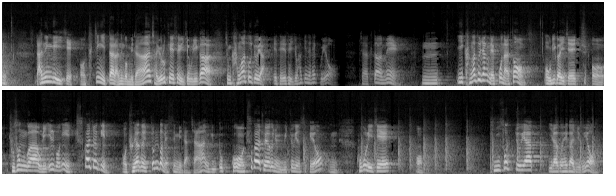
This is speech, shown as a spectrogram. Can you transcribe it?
음, 라는 게 이제 어, 특징이 있다라는 겁니다. 자, 이렇게 해서 이제 우리가 지금 강화도 조약에 대해서 이제 확인을 했고요. 자, 그 다음에 음, 이 강화도 조약 맺고 나서 어, 우리가 이제 주- 어, 조선과 우리 일본이 추가적인 어, 조약을 좀더 맺습니다. 자, 여기 요- 그, 추가 조약은 여기 위쪽에 쓸게요. 음, 그걸 이제 어, 부속 조약이라고 해가지고요.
